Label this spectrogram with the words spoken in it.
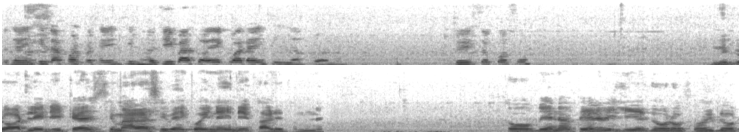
પછી અહીંથી નાખવાનું, પછી અહીંથી હજી પાછો એકવાર અહીંથી નાખવાનો. જોઈ શકો છો? મિત્રો, આટલી ડિટેલ્સ મારા સિવાય કોઈ નહીં દેખાડે તમને. તો બેન પહેરવી લઈએ દોરો, સોય દોરો.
